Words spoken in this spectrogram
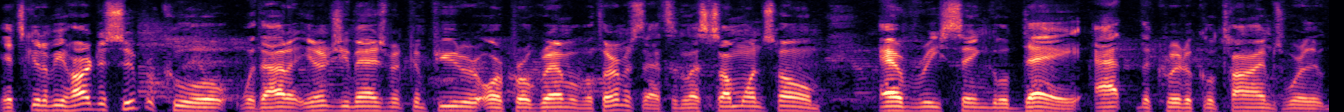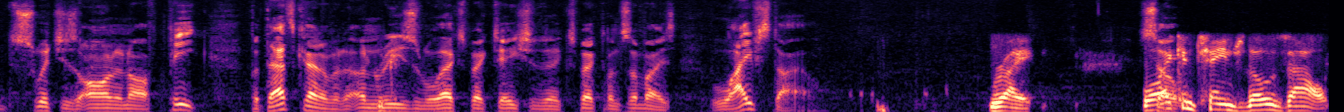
It's going to be hard to supercool without an energy management computer or programmable thermostats unless someone's home every single day at the critical times where the switch is on and off peak. But that's kind of an unreasonable expectation to expect on somebody's lifestyle. Right. Well, I can change those out.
